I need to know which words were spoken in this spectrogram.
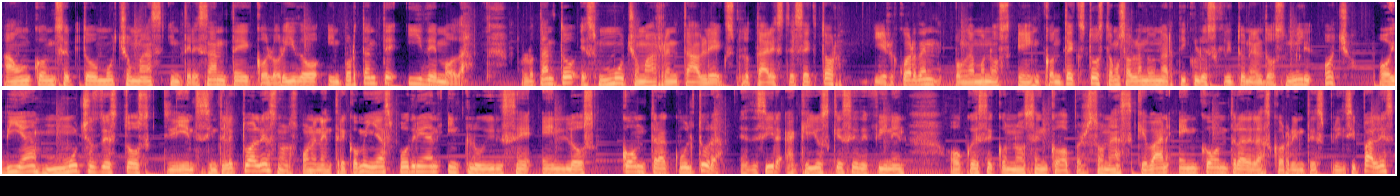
a un concepto mucho más interesante, colorido, importante y de moda. Por lo tanto, es mucho más rentable explotar este sector. Y recuerden, pongámonos en contexto, estamos hablando de un artículo escrito en el 2008. Hoy día, muchos de estos clientes intelectuales, nos los ponen entre comillas, podrían incluirse en los contracultura, es decir, aquellos que se definen o que se conocen como personas que van en contra de las corrientes principales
